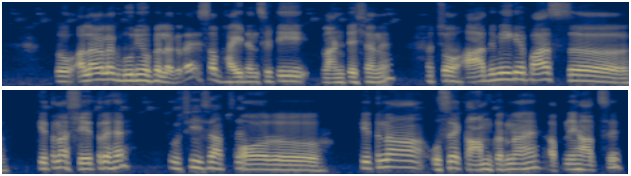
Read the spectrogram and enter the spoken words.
तो अलग अलग दूरियों पे लग रहा है सब हाई डेंसिटी प्लांटेशन है। अच्छा। तो आदमी के पास कितना क्षेत्र है? उसी हिसाब से। और कितना उसे काम करना है अपने हाथ से?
